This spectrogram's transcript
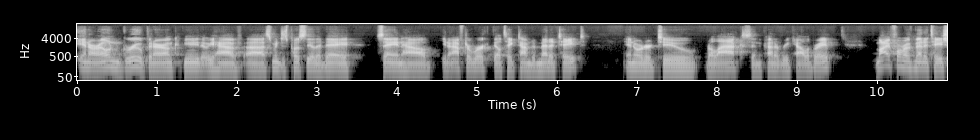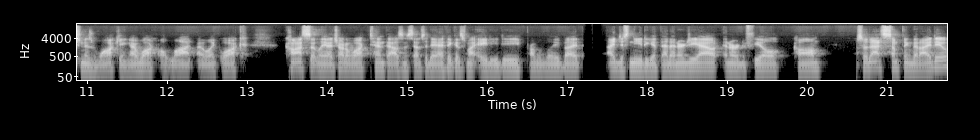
in our own group, in our own community that we have, uh, someone just posted the other day saying how you know after work they'll take time to meditate in order to relax and kind of recalibrate my form of meditation is walking i walk a lot i like walk constantly i try to walk 10,000 steps a day i think it's my ADD probably but i just need to get that energy out in order to feel calm so that's something that i do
